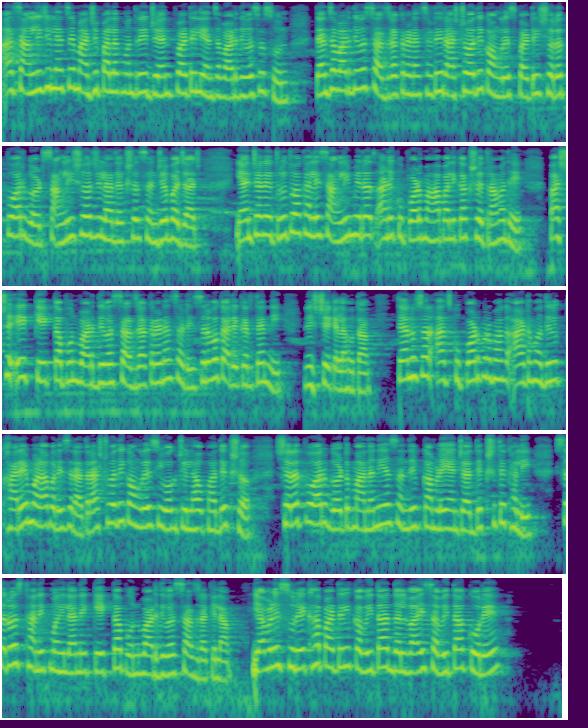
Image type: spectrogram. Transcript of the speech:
आज सांगली जिल्ह्याचे माजी पालकमंत्री जयंत पाटील यांचा वाढदिवस असून त्यांचा वाढदिवस साजरा करण्यासाठी राष्ट्रवादी काँग्रेस पार्टी शरद पवार गट सांगली शहर जिल्हाध्यक्ष संजय बजाज यांच्या नेतृत्वाखाली सांगली मिरज आणि कुपवाड महापालिका क्षेत्रामध्ये पाचशे एक केक कापून वाढदिवस साजरा करण्यासाठी सर्व कार्यकर्त्यांनी निश्चय केला होता. त्यानुसार आज कुपवाड प्रभाग आठमधील खारेमळा परिसरात राष्ट्रवादी काँग्रेस युवक जिल्हा उपाध्यक्ष शरद पवार गट माननीय संदीप कांबळे यांच्या अध्यक्षतेखाली सर्व स्थानिक महिलांनी केक कापून वाढदिवस साजरा केला. यावेळी सुरेखा पाटील कविता दलवाई सविता कोरे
